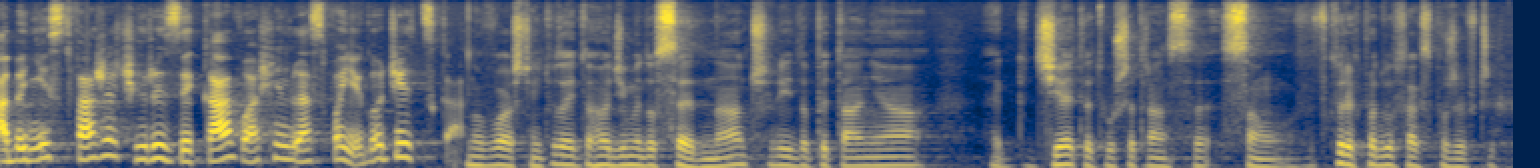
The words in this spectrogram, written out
aby nie stwarzać ryzyka właśnie dla swojego dziecka. No właśnie, tutaj dochodzimy do sedna, czyli do pytania, gdzie te tłuszcze trans są, w których produktach spożywczych?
